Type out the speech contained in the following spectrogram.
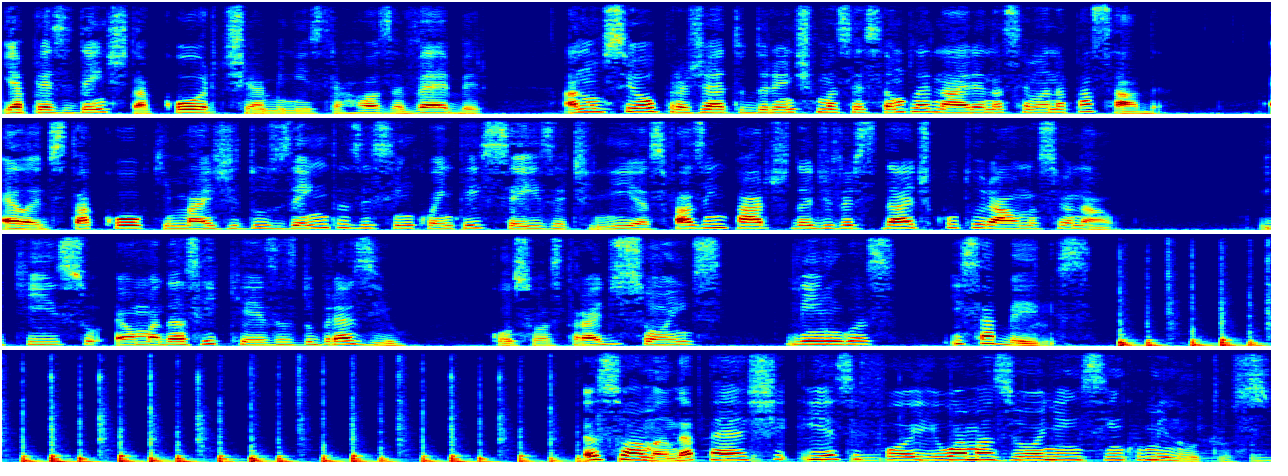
e a presidente da Corte, a ministra Rosa Weber, anunciou o projeto durante uma sessão plenária na semana passada. Ela destacou que mais de 256 etnias fazem parte da diversidade cultural nacional e que isso é uma das riquezas do Brasil, com suas tradições, línguas e saberes. Eu sou Amanda Peste e esse foi o Amazônia em 5 Minutos,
